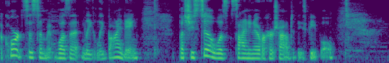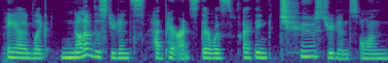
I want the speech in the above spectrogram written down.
a court system, it wasn't legally binding, but she still was signing over her child to these people. And like none of the students had parents. There was I think two students on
